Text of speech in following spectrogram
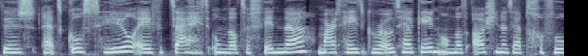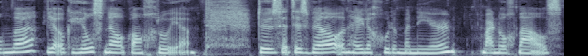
Dus het kost heel even tijd om dat te vinden. Maar het heet growth hacking, omdat als je het hebt gevonden, je ook heel snel kan groeien. Dus het is wel een hele goede manier. Maar nogmaals,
